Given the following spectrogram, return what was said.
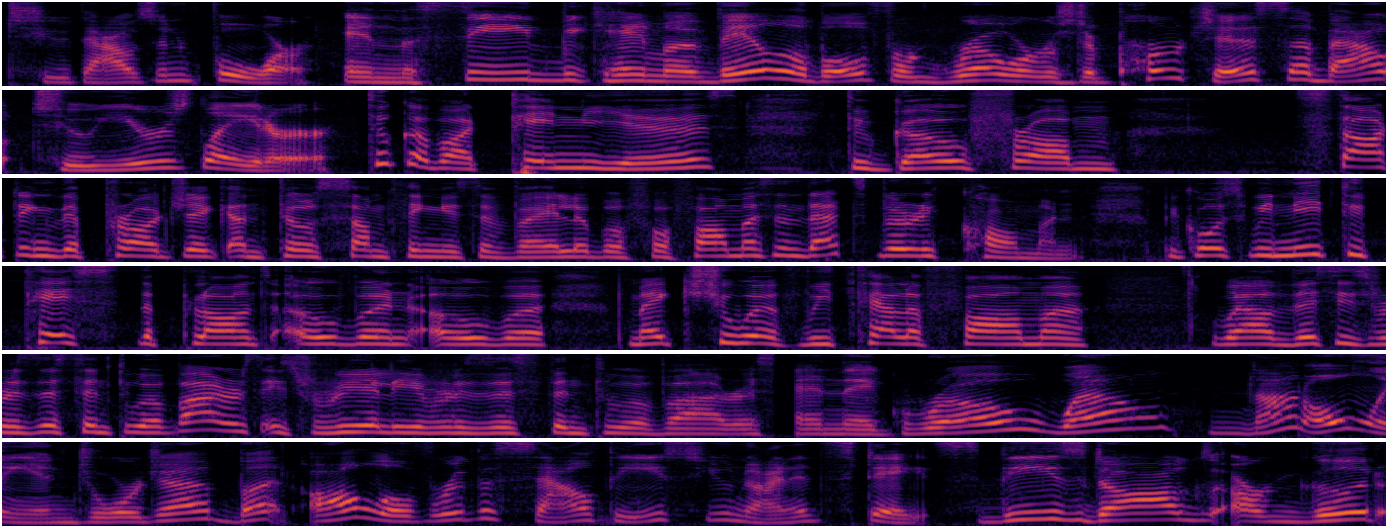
2004, and the seed became available for growers to purchase about two years later. It took about 10 years to go from starting the project until something is available for farmers and that's very common because we need to test the plants over and over make sure if we tell a farmer well, this is resistant to a virus, it's really resistant to a virus. And they grow, well, not only in Georgia, but all over the southeast United States. These dogs are good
